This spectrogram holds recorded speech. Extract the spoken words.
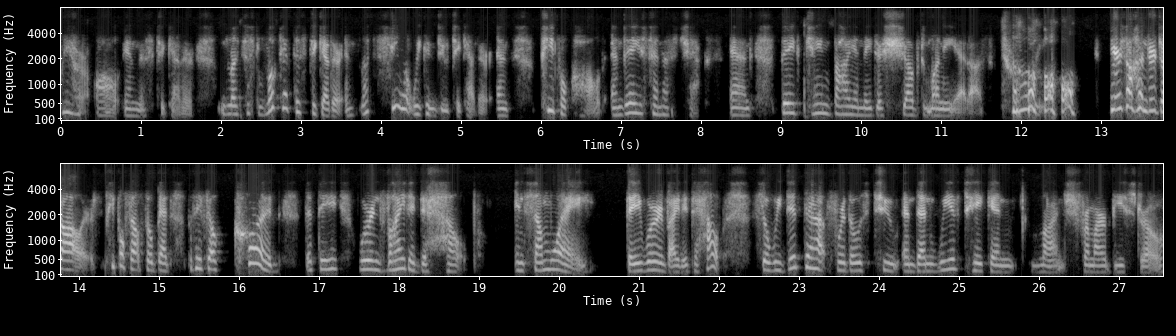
we are all in this together. Let's just look at this together and let's see what we can do together. And people called and they sent us checks and they came by and they just shoved money at us. Truly. Here's a hundred dollars. People felt so bad, but they felt good that they were invited to help in some way. They were invited to help. So we did that for those two. And then we have taken lunch from our bistro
